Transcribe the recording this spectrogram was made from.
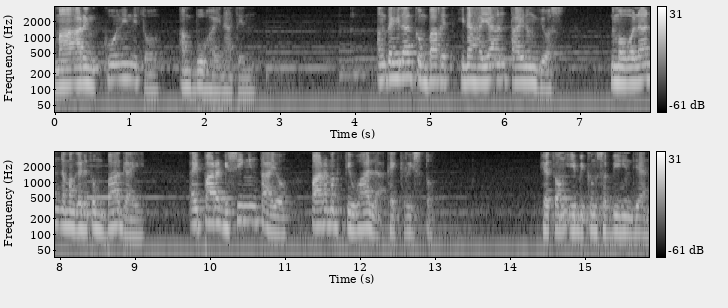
maaaring kunin nito ang buhay natin. Ang dahilan kung bakit hinahayaan tayo ng Diyos na mawalan ng mga ganitong bagay ay para gisingin tayo para magtiwala kay Kristo. Heto ang ibig kong sabihin diyan.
